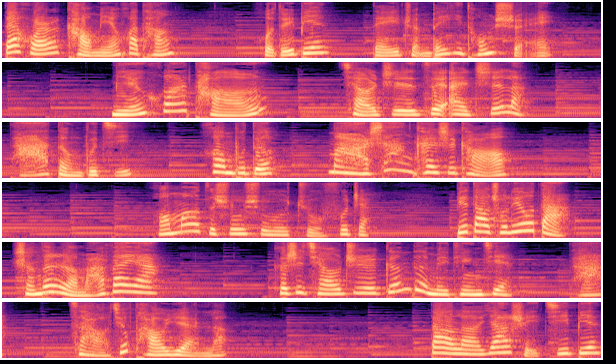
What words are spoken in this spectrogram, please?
待会儿烤棉花糖，火堆边得准备一桶水。”棉花糖，乔治最爱吃了，他等不及，恨不得马上开始烤。黄帽子叔叔嘱咐着：“别到处溜达，省得惹麻烦呀。”可是乔治根本没听见，他早就跑远了。到了压水机边，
